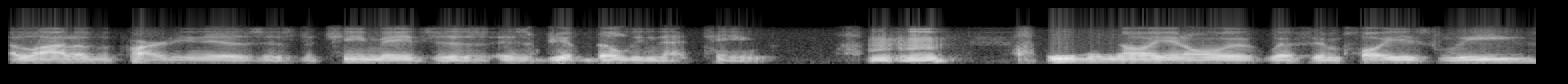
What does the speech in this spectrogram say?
a lot of the partying is is the teammates is is building that team. Mm-hmm. Even though you know with, with employees leave,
